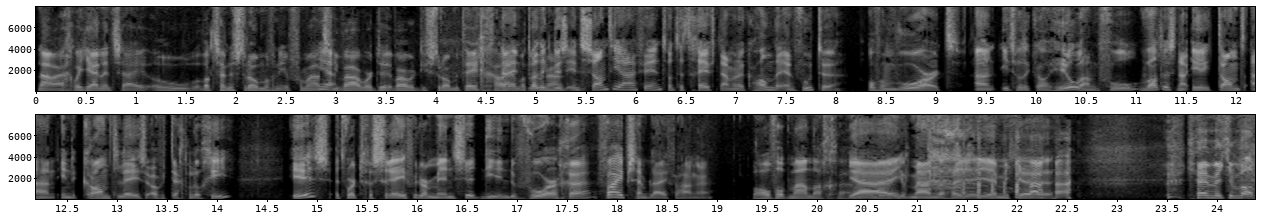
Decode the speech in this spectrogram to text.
Nou, eigenlijk wat jij net zei, hoe, wat zijn de stromen van informatie, Ja. waar, wordt de, waar wordt die stromen tegengehouden? Nou, en en wat ik kunnen dus interessant hier aan vind, want het geeft namelijk handen en voeten of een woord aan iets wat ik al heel lang voel. Wat is nou irritant aan in de krant lezen over technologie? Is het wordt geschreven door mensen die in de vorige vibe zijn blijven hangen. behalve op maandag. eh, ja, op maandag eh, jij met je. Jij weet je wat?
